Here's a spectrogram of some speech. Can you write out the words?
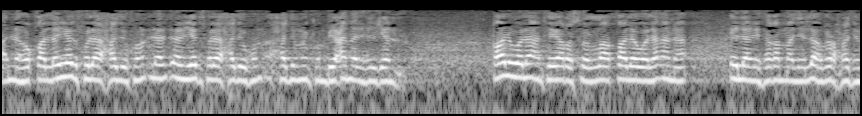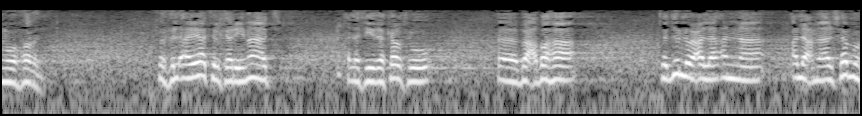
أنه قال لن يدخل أحدكم لن يدخل أحدكم أحد منكم بعمله الجنة. قالوا ولا أنت يا رسول الله؟ قال ولا أنا إلا أن يتغمد الله برحمة وفضل. ففي الآيات الكريمات التي ذكرت آه، بعضها تدل على أن الأعمال سبب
